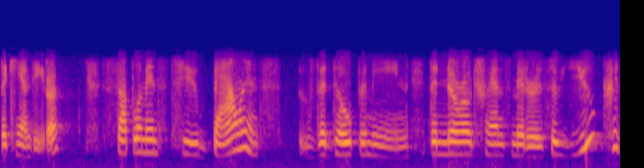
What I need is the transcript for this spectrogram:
the candida, supplements to balance the dopamine, the neurotransmitters. So you could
